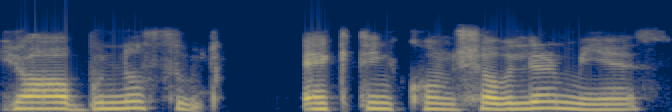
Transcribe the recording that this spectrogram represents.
Ya bu nasıl acting konuşabilir miyiz?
